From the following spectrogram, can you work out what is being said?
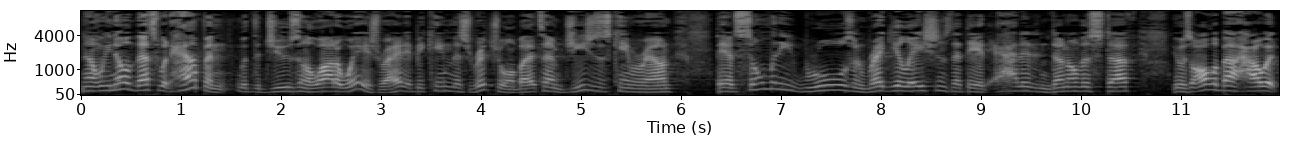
now we know that's what happened with the Jews in a lot of ways, right? It became this ritual. And by the time Jesus came around, they had so many rules and regulations that they had added and done all this stuff. It was all about how it,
